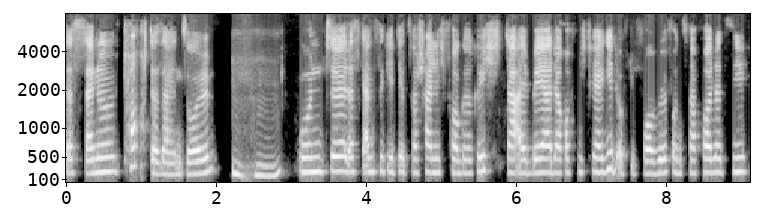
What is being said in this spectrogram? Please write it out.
das seine Tochter sein soll. Mhm. Und äh, das Ganze geht jetzt wahrscheinlich vor Gericht, da Albert darauf nicht reagiert auf die Vorwürfe. Und zwar fordert sie,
